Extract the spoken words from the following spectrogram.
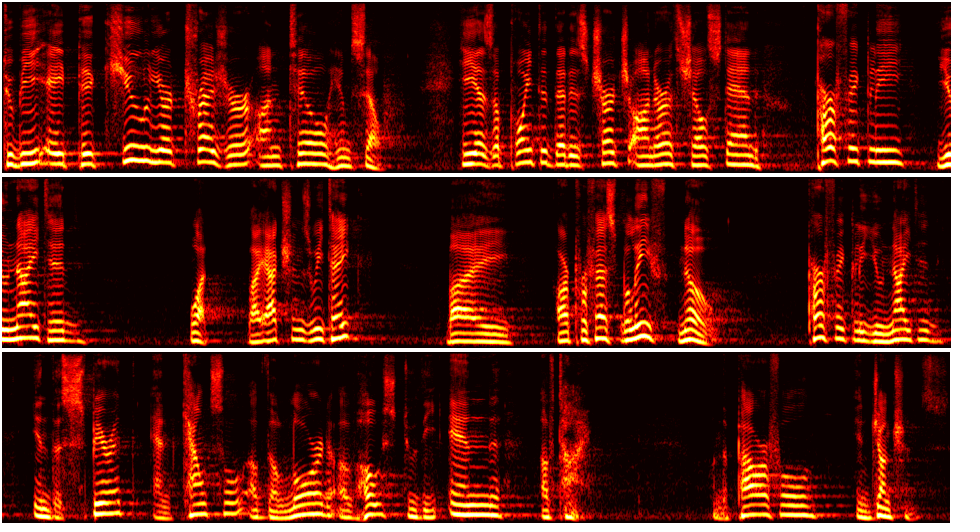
to be a peculiar treasure until Himself. He has appointed that His church on earth shall stand perfectly united what? By actions we take? By our professed belief? No. Perfectly united in the spirit and counsel of the Lord of hosts to the end of time. When the powerful injunctions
